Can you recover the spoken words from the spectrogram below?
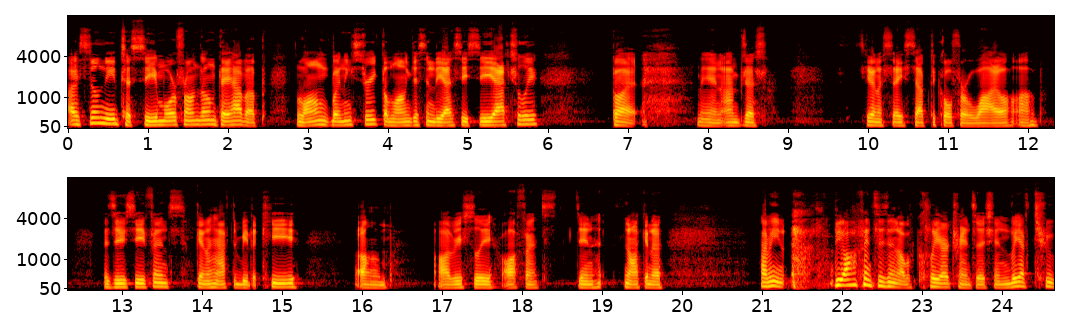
I still need to see more from them. They have a long winning streak, the longest in the SEC, actually. But, man, I'm just gonna say skeptical for a while. Um, Zeus defense gonna have to be the key. Um, obviously, offense didn't it's not gonna. I mean, the offense is in a clear transition. We have two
